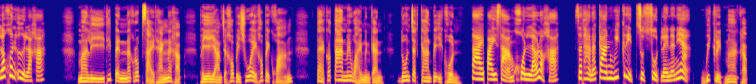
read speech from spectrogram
แล้วคนอื่นล่ะคะๆมาลีที่เป็นนักรบสายแท้งนะครับ พยายามจะเข้าไปช่วยเข้าไปขวาง แต่ก็ต้านไม่ไหวเหมือนกัน โดนจัดการไปอีกคน ตายไปสามคนแล้วเหรอคะ สถานการณ์วิกฤตสุดๆ เลยนะเนี่ย วิกฤตมากครับ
